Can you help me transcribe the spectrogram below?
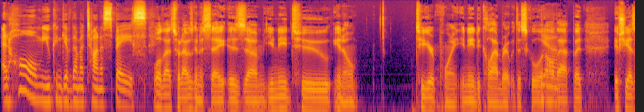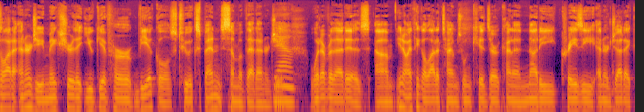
at home you can give them a ton of space. Well, that's what I was going to say. Is um, you need to, you know, to your point, you need to collaborate with the school and all that. But if she has a lot of energy, make sure that you give her vehicles to expend some of that energy, Yeah. whatever that is. Um, you know, I think a lot of times when kids are kind of nutty, crazy, energetic,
